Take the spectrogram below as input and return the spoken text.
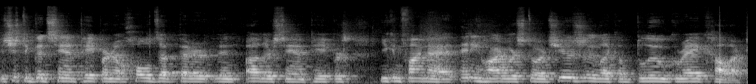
It's just a good sandpaper and it holds up better than other sandpapers. You can find that at any hardware store. It's usually like a blue-gray color.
